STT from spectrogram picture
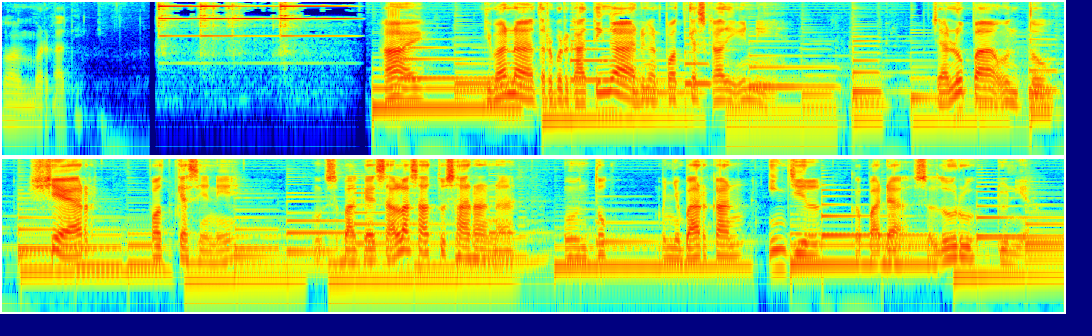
Tuhan memberkati. Hai, gimana terberkati nggak dengan podcast kali ini? Jangan lupa untuk share podcast ini sebagai salah satu sarana untuk menyebarkan Injil kepada seluruh dunia.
